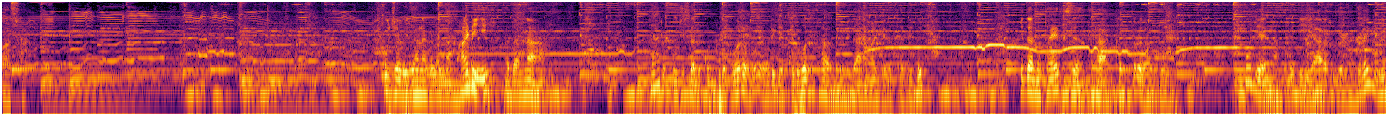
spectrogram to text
ವಾಸ ಪೂಜಾ ವಿಧಾನಗಳನ್ನು ಮಾಡಿ ಅದನ್ನು ಯಾರು ಪೂಜಿಸಲು ಕೊಂಡು ಹೋಗುವರೋ ಅವರಿಗೆ ಕೊಡುವಂತಹ ಒಂದು ವಿಧಾನವಾಗಿರುತ್ತದೆ ಇದು. ಇದನ್ನು ತಯಾರಿಸಿದಂತಹ ಕರ್ತರು ಅವರು ಪೂಜೆಯನ್ನು ಬೆಳಗಿ, ಆರತಿಯನ್ನು ಬೆಳಗಿ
